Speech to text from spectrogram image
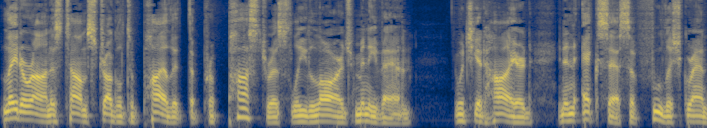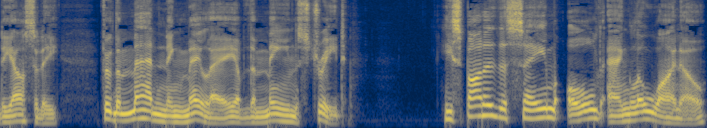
Later on, as Tom struggled to pilot the preposterously large minivan, which he had hired in an excess of foolish grandiosity, through the maddening melee of the main street, he spotted the same old Anglo wino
